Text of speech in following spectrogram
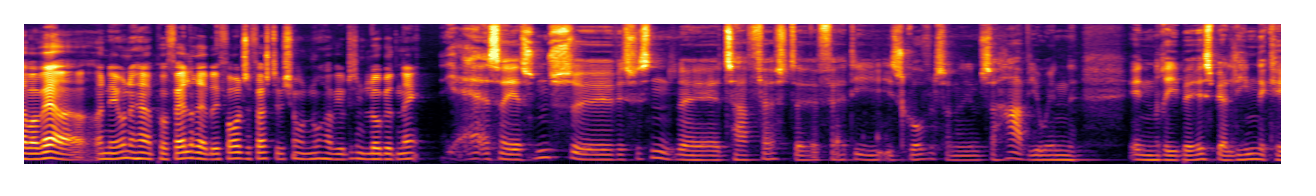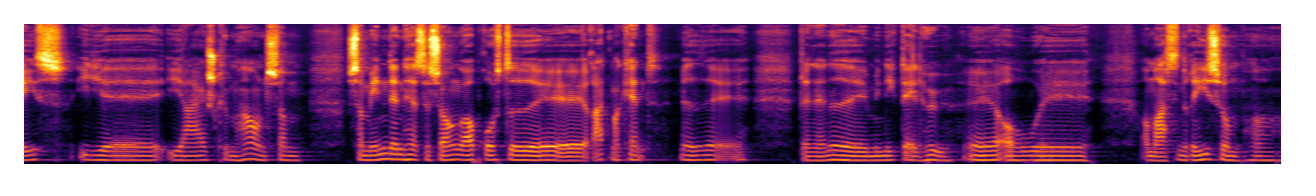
der var værd at, nævne her på faldrebet i forhold til første division? Nu har vi jo ligesom lukket den af. Ja, altså jeg synes, øh, hvis vi sådan øh, tager først øh, fat i, i skuffelserne, jamen, så har vi jo en, en Ribe Esbjerg lignende case i, øh, i Ajax København, som, som inden den her sæson oprustede øh, ret markant med øh, blandt andet øh, Minik Dahl Hø øh, og, øh, og Martin Riesum og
